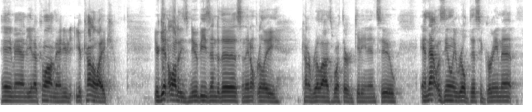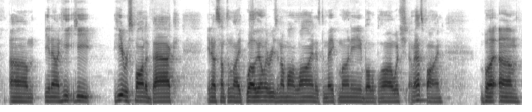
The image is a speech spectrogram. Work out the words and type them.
"Hey, man, you know, come on, man, you're you're kind of like you're getting a lot of these newbies into this, and they don't really kind of realize what they're getting into." And that was the only real disagreement, um, you know. And he he he responded back, you know, something like, "Well, the only reason I'm online is to make money," blah blah blah. Which I mean, that's fine, but um,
